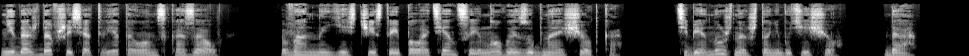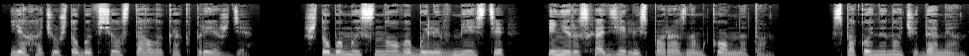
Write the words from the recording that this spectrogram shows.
Не дождавшись ответа, он сказал, «В ванной есть чистые полотенца и новая зубная щетка. Тебе нужно что-нибудь еще?» «Да», я хочу, чтобы все стало как прежде. Чтобы мы снова были вместе и не расходились по разным комнатам. Спокойной ночи, Дамиан.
